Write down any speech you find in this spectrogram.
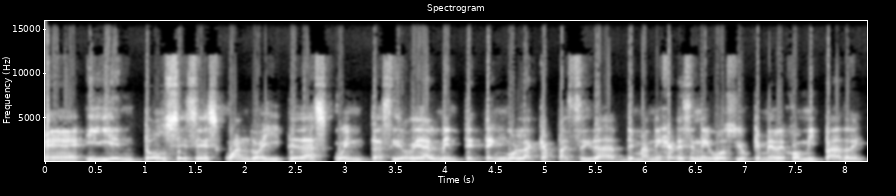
eh, y entonces es cuando ahí te das cuenta si realmente tengo la capacidad de manejar ese negocio que me dejó mi padre,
